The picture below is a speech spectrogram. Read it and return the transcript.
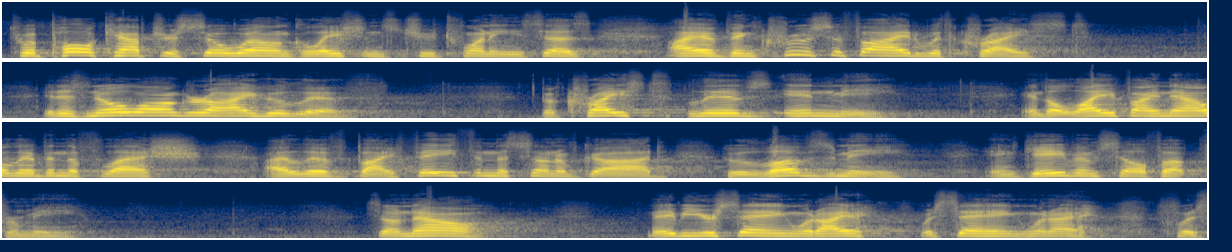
It's what Paul captures so well in Galatians 2:20. He says, "I have been crucified with Christ. It is no longer I who live, but Christ lives in me. And the life I now live in the flesh, I live by faith in the Son of God, who loves me and gave himself up for me." So now, maybe you're saying what I was saying when I was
